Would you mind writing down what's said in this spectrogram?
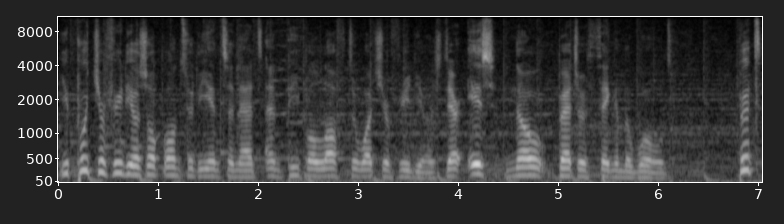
You put your videos up onto the internet and people love to watch your videos. There is no better thing in the world. But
